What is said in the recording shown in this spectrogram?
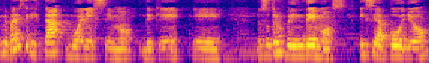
me parece que está buenísimo de que eh, nosotros brindemos ese apoyo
